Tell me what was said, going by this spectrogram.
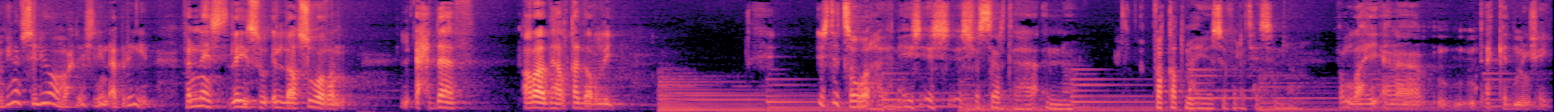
في نفس اليوم 21 أبريل. فالناس ليسوا إلا صورا. لأحداث أرادها القدر لي. إيش تتصورها يعني؟ إيش إيش إيش فسرتها إنه فقط مع يوسف ولا تحس إنه والله أنا متأكد من شيء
